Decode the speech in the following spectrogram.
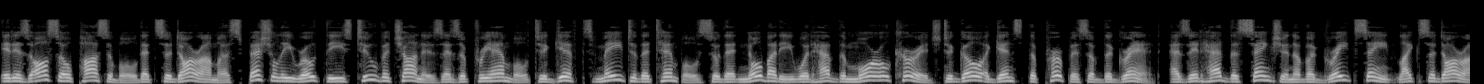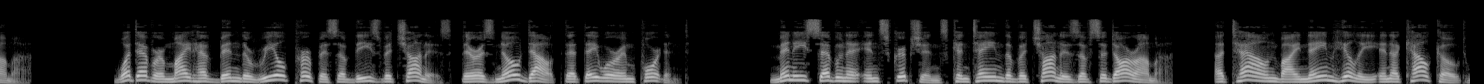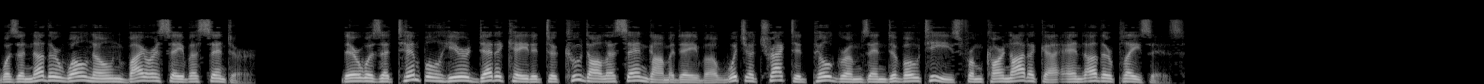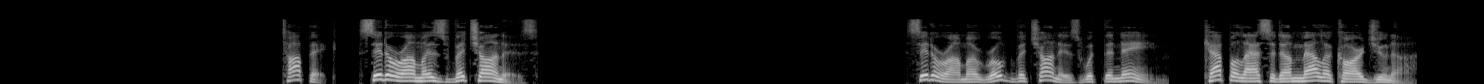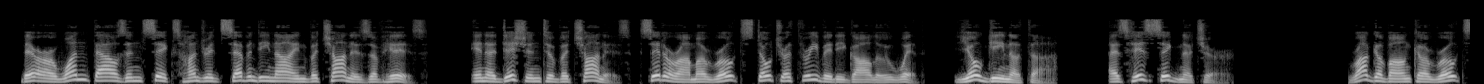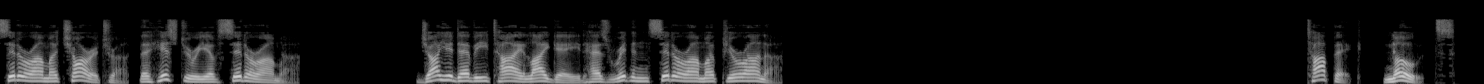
It is also possible that Siddharama specially wrote these two vachanas as a preamble to gifts made to the temples so that nobody would have the moral courage to go against the purpose of the grant, as it had the sanction of a great saint like Siddharama. Whatever might have been the real purpose of these vachanas, there is no doubt that they were important. Many Sevuna inscriptions contain the vachanas of Siddharama. A town by name Hilli in Akalkot was another well-known Virashaiva center. There was a temple here dedicated to Kudala Sangamadeva which attracted pilgrims and devotees from Karnataka and other places. Topic: Siddharamas Vachanas Siddharama wrote vachanas with the name Kapilasiddha Mallikarjuna. There are 1,679 vachanas of his. In addition to vachanas, Siddharama wrote Stotra Thrividigalu with Yoginatha as his signature. Raghavanka wrote Siddharama Charitra, the history of Siddharama. Jayadevi Tai Ligade has written Siddharama Purana. Topic Notes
